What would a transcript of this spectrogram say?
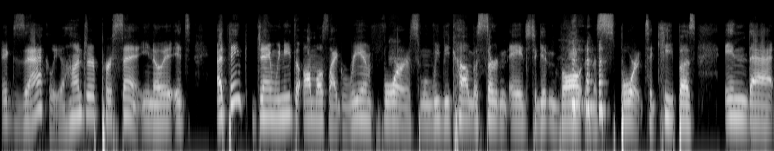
Exactly, a hundred percent. You know, it, it's. I think Jane, we need to almost like reinforce when we become a certain age to get involved in a sport to keep us in that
